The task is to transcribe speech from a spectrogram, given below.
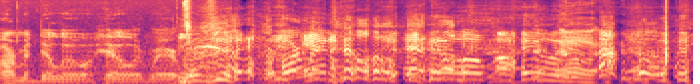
Armadillo Hill or wherever. Armadillo Antelope Island.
